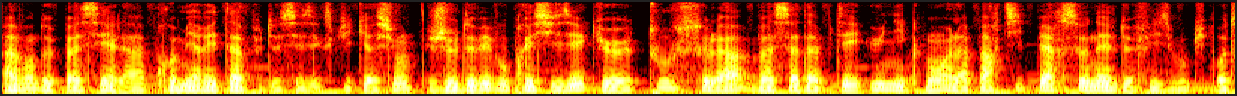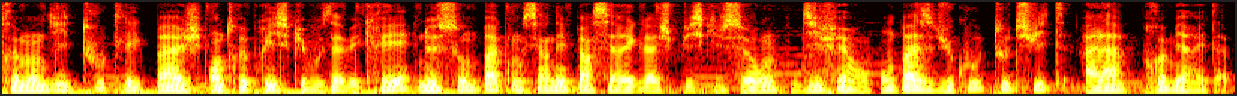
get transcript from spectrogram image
Avant de passer à la première étape de ces explications, je devais vous préciser que tout cela va s'adapter uniquement à la partie personnelle de Facebook. Autrement dit, toutes les pages entreprises que vous avez créées ne sont pas concernées par ces réglages puisqu'ils seront différents. On passe du coup tout de suite à la première étape.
